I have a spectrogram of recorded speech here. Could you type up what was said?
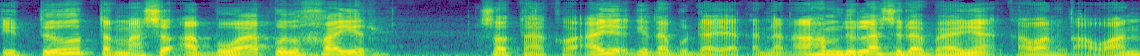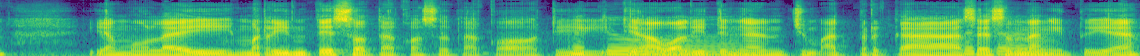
itu termasuk abwabul khair sodako. Ayo kita budayakan. Dan alhamdulillah sudah banyak kawan-kawan yang mulai merintis sodako-sodako di, diawali dengan Jumat berkah. Betul. Saya senang itu ya.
